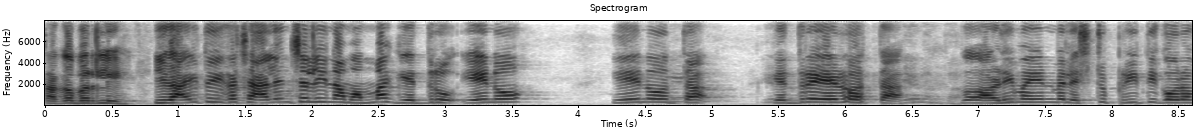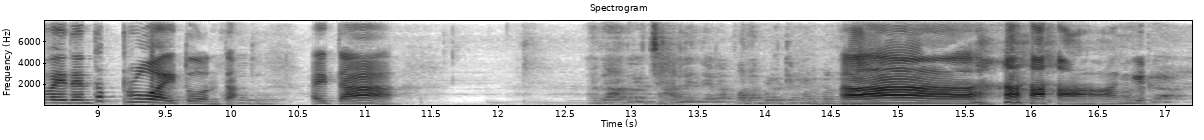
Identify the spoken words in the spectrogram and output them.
ತಗೋಬರ್ಲಿ. ಈಗ ಆಯ್ತು ಈಗ ಚಾಲೆಂಜ್ ಅಲ್ಲಿ ನಮ್ಮ ಅಮ್ಮ ಗೆದ್ರು. ಏನು? ಏನು ಅಂತ? ಗೆದ್ರೆ ಏನು ಅಂತ? ಅಳಿಮಯ್ಯನ ಮೇಲೆ ಎಷ್ಟು ಪ್ರೀತಿ ಗೌರವ ಇದೆ ಅಂತ ಪ್ರೂವ್ ಆಯ್ತು ಅಂತ. ಆಯ್ತಾ? ಹಂಗೆ.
